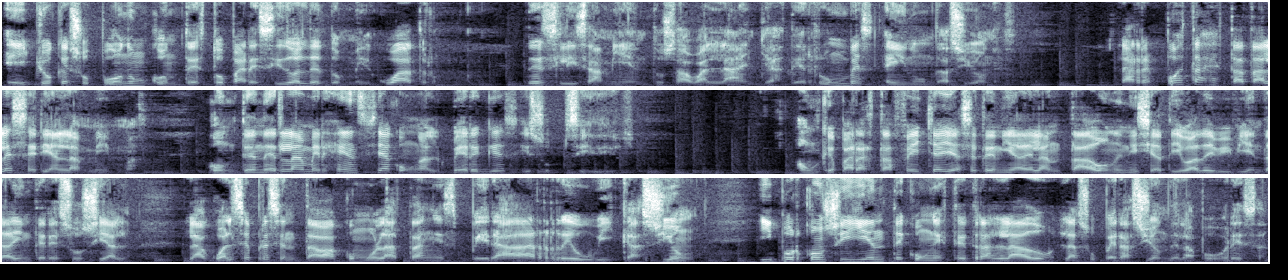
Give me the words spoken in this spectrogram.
hecho que supone un contexto parecido al del 2004. Deslizamientos, avalanchas, derrumbes e inundaciones. Las respuestas estatales serían las mismas, contener la emergencia con albergues y subsidios. Aunque para esta fecha ya se tenía adelantada una iniciativa de vivienda de interés social, la cual se presentaba como la tan esperada reubicación y por consiguiente con este traslado la superación de la pobreza.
